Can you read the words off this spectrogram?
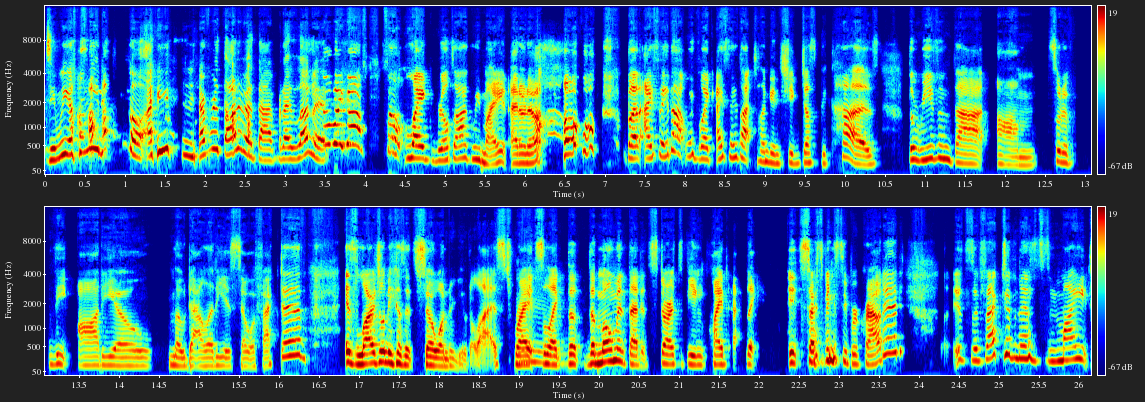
do we all need a single? I never thought about that, but I love it. Oh my gosh. So like real talk, we might, I don't know. but I say that with like I say that tongue in cheek just because the reason that um sort of the audio modality is so effective is largely because it's so underutilized, right? Mm. So like mm. the the moment that it starts being quite like it starts being super crowded, its effectiveness might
